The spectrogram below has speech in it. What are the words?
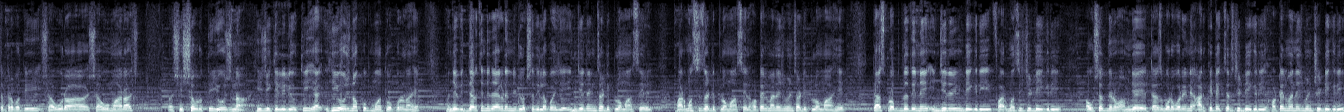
छत्रपती शाहू रा शाहू महाराज शिष्यवृत्ती योजना ही जी केलेली होती ह्या ही योजना खूप महत्त्वपूर्ण आहे. म्हणजे विद्यार्थ्यांनी त्याकडे नीट लक्ष दिलं पाहिजे. इंजिनिअरिंगचा डिप्लोमा असेल फार्मसीचा डिप्लोमा असेल हॉटेल मॅनेजमेंटचा डिप्लोमा आहे. त्याच पद्धतीने इंजिनिअरिंग डिग्री फार्मसीची डिग्री औषध निर्माण म्हणजे त्याचबरोबरीने आर्किटेक्चरची डिग्री हॉटेल मॅनेजमेंटची डिग्री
